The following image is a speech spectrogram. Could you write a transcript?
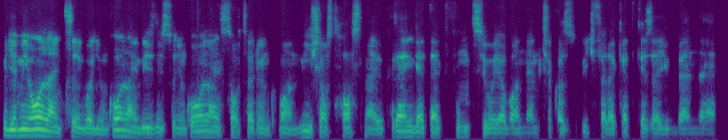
Ugye mi online cég vagyunk, online biznisz vagyunk, online szoftverünk van, mi is azt használjuk, rengeteg funkciója van, nem csak az ügyfeleket kezeljük benne,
